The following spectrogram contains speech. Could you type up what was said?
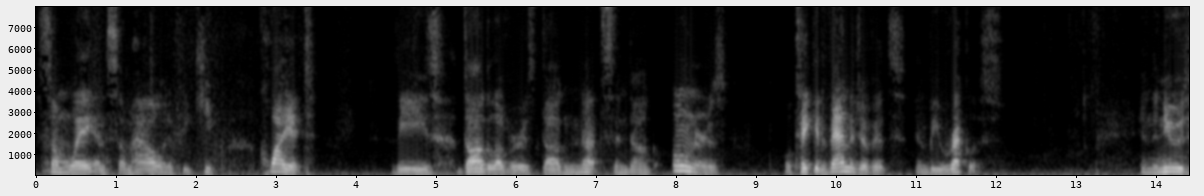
some way and somehow. And if we keep quiet, these dog lovers, dog nuts, and dog owners will take advantage of it and be reckless. In the news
